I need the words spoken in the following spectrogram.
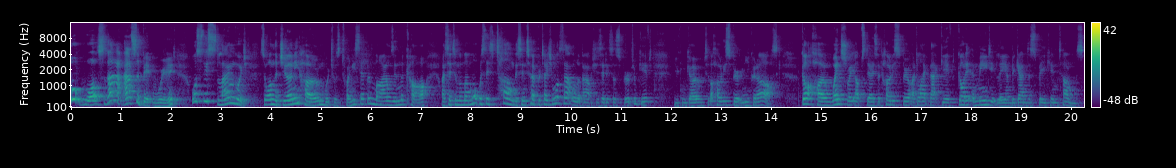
Thought, what's that? That's a bit weird. What's this language? So on the journey home, which was 27 miles in the car, I said to my mum, What was this tongue, this interpretation? What's that all about? She said, It's a spiritual gift. You can go to the Holy Spirit and you can ask. Got home, went straight upstairs, said, Holy Spirit, I'd like that gift. Got it immediately and began to speak in tongues.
